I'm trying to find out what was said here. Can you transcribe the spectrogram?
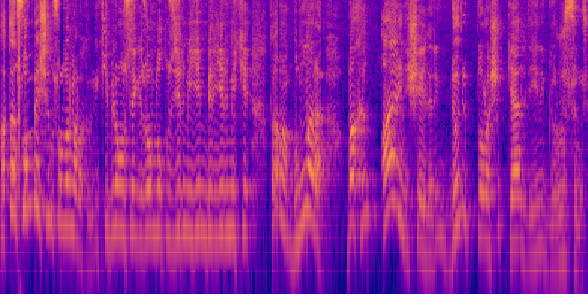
hatta son 5 yılın sorularına bakın. 2018, 19, 20, 21, 22 tamam bunlara bakın aynı şeylerin dönüp dolaşıp geldiğini görürsünüz.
